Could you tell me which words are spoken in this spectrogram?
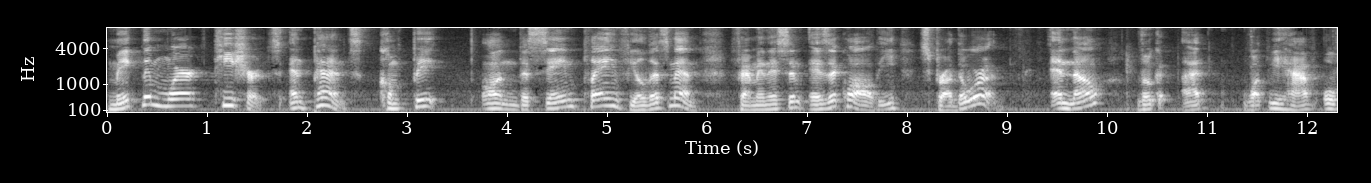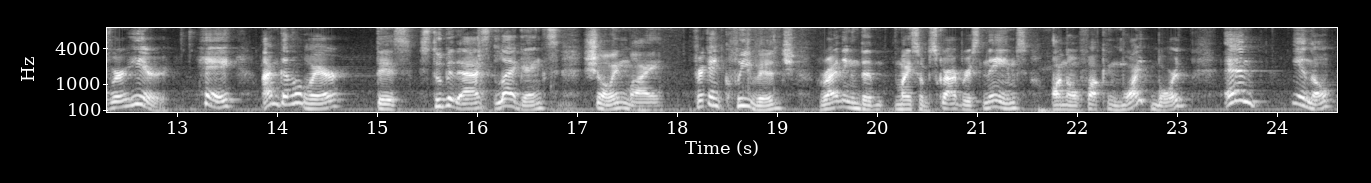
Make them wear t-shirts and pants. Compete on the same playing field as men. Feminism is equality. Spread the word. And now look at what we have over here. Hey, I'm gonna wear this stupid ass leggings showing my freaking cleavage, writing the my subscribers' names on a fucking whiteboard, and you know,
